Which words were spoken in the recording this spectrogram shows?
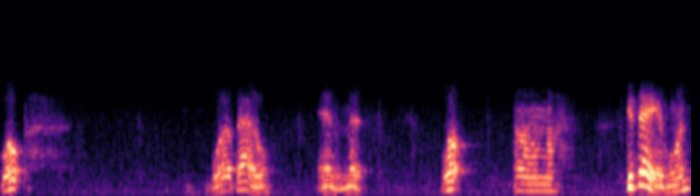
Well, what a battle and a miss. Well, um, good day, everyone.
